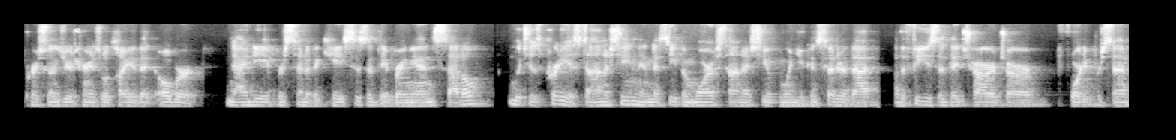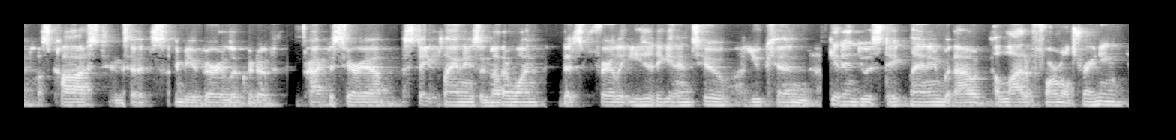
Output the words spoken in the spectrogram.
personal injury attorneys will tell you that over 98% of the cases that they bring in settle, which is pretty astonishing. And it's even more astonishing when you consider that The fees that they charge are 40% plus cost, and so it can be a very lucrative practice area. Estate planning is another one that's fairly easy to get into. You can get into estate planning without a lot of formal training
